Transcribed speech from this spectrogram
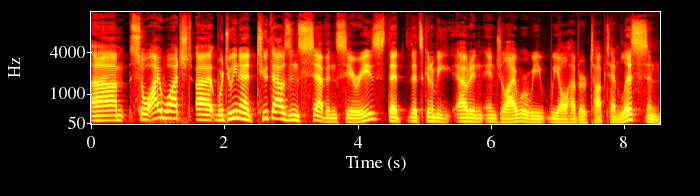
Um, so I watched. Uh, we're doing a 2007 series that that's going to be out in, in July, where we we all have our top 10 lists, and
